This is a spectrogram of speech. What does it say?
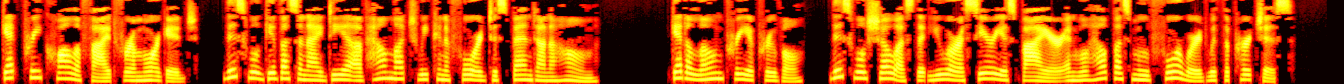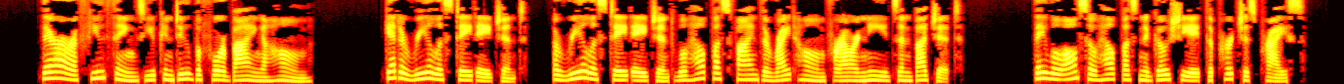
Get pre-qualified for a mortgage. This will give us an idea of how much we can afford to spend on a home. Get a loan pre-approval. This will show us that you are a serious buyer and will help us move forward with the purchase. There are a few things you can do before buying a home. Get a real estate agent. A real estate agent will help us find the right home for our needs and budget. They will also help us negotiate the purchase price.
